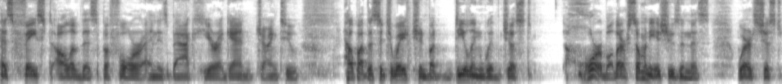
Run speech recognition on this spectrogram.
has faced all of this before and is back here again, trying to help out the situation, but dealing with just horrible. There are so many issues in this where it's just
